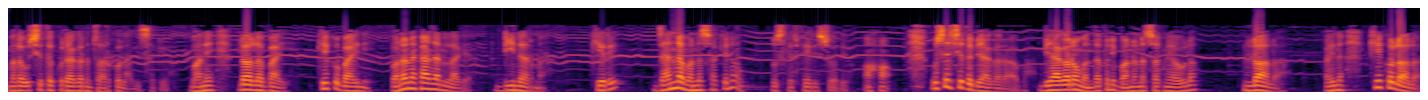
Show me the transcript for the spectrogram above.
मलाई उसित कुरा गर्न झर्को लागिसक्यो। भने ल ल बाई। के को बाई नि? भन न कहाँ जान लाग्यो? डिनरमा। के रे? जान्न भन्न सकेनौ? उसले फेरि सोध्यो। अह उसैसित बिहा गर अब। बिहा गरौँ भन्दा पनि भन्न नसक्ने हौ ल। ल ल। होइन के को ल ल?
